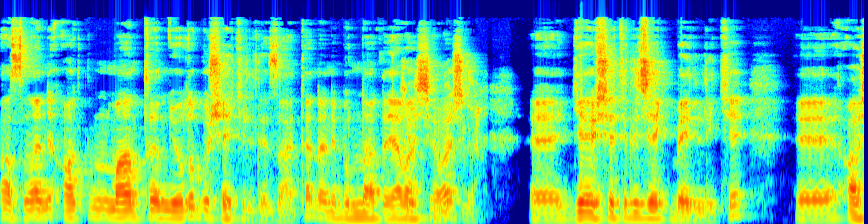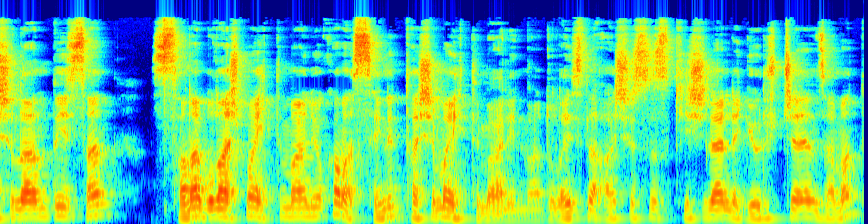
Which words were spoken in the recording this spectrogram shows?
aslında hani aklın mantığın yolu bu şekilde zaten. Hani bunlar da yavaş Kesinlikle. yavaş e, gevşetilecek belli ki. E, aşılandıysan sana bulaşma ihtimali yok ama senin taşıma ihtimalin var. Dolayısıyla aşısız kişilerle görüşeceğin zaman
